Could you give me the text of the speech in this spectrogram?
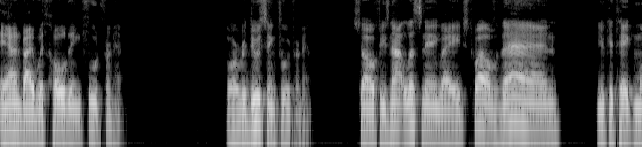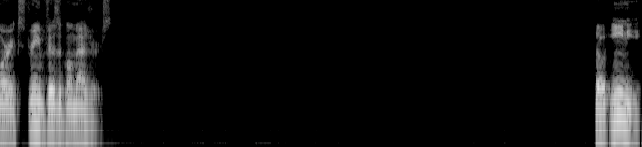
and by withholding food from him or reducing food from him. So if he's not listening by age 12, then you could take more extreme physical measures. So Ini,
